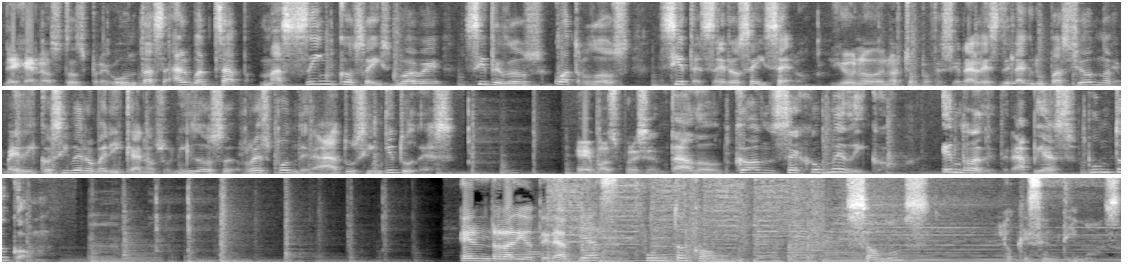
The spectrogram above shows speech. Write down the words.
Déjanos tus preguntas al WhatsApp más 569-7242-7060 y uno de nuestros profesionales de la agrupación de médicos iberoamericanos unidos responderá a tus inquietudes. Hemos presentado Consejo Médico en radioterapias.com. En radioterapias.com somos lo que sentimos.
